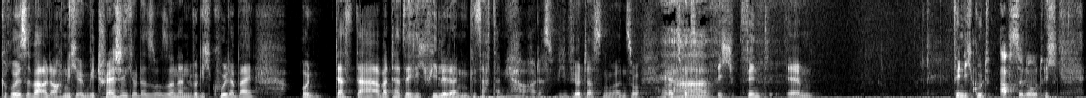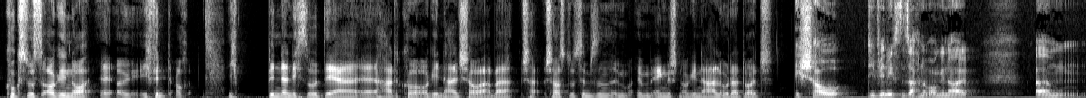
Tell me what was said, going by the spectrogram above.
Größe war und auch nicht irgendwie trashig oder so, sondern wirklich cool dabei. Und dass da aber tatsächlich viele dann gesagt haben, ja, oh, das, wie wird das nur und so. Aber ja. trotzdem, ich finde, ähm, finde ich gut. Absolut. Ich, guckst du es Original? Äh, ich finde auch, ich bin da nicht so der äh, Hardcore-Originalschauer, aber scha schaust du Simpsons im, im, englischen Original oder Deutsch? Ich schaue die wenigsten Sachen im Original. Ähm,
